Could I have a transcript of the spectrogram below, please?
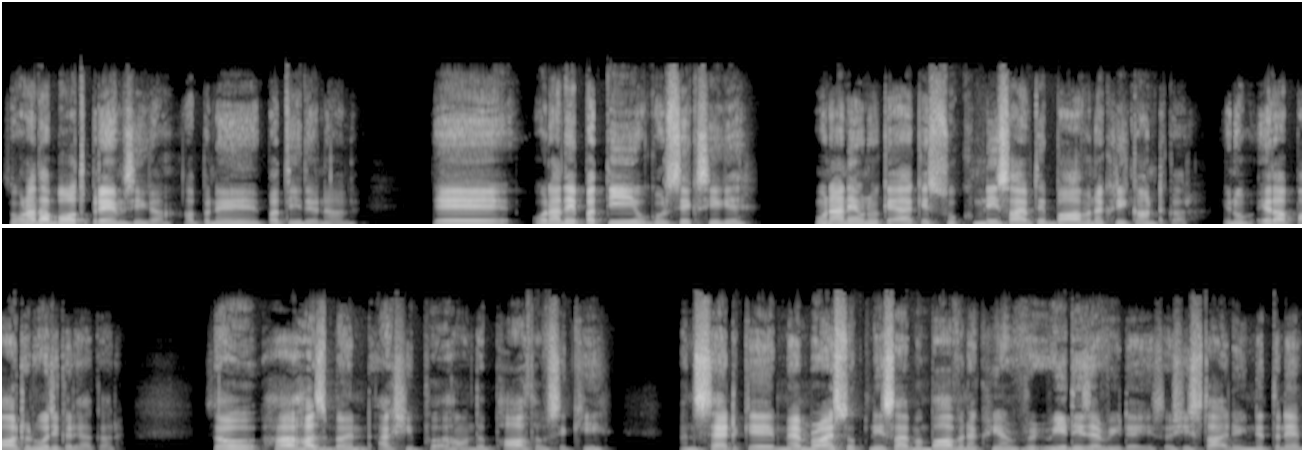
so ਉਹਨਾਂ ਦਾ ਬਹੁਤ ਪ੍ਰੇਮ ਸੀਗਾ ਆਪਣੇ ਪਤੀ ਦੇ ਨਾਲ ਤੇ ਉਹਨਾਂ ਦੇ ਪਤੀ ਉਹ ਗੁਰਸਿੱਖ ਸੀਗੇ ਉਹਨਾਂ ਨੇ ਉਹਨੂੰ ਕਿਹਾ ਕਿ ਸੁਖਮਨੀ ਸਾਹਿਬ ਤੇ 52 ਅਖਰੀ ਕੰਠ ਕਰ ਇਹਨੂੰ ਇਹਦਾ ਪਾਠ ਰੋਜ਼ ਕਰਿਆ ਕਰ so her husband actually put her on the path of Sikhi and said ਕਿ ਮੈਮੋਰਾਈਜ਼ ਸੁਖਮਨੀ ਸਾਹਿਬ 52 ਅਖਰੀਆਂ read these every day so she started doing Nitnem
